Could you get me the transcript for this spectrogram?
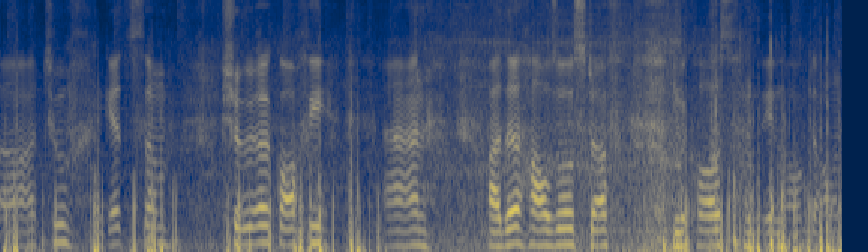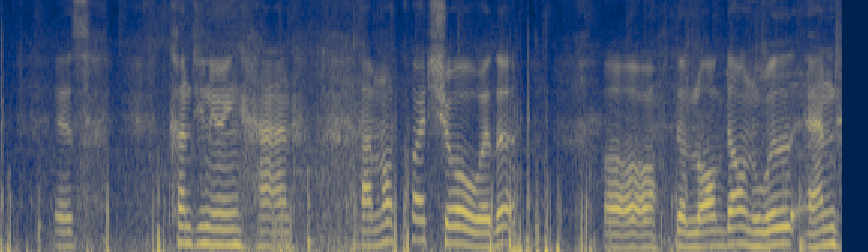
uh, to get some sugar, coffee, and other household stuff because the lockdown is continuing, and I'm not quite sure whether uh, the lockdown will end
